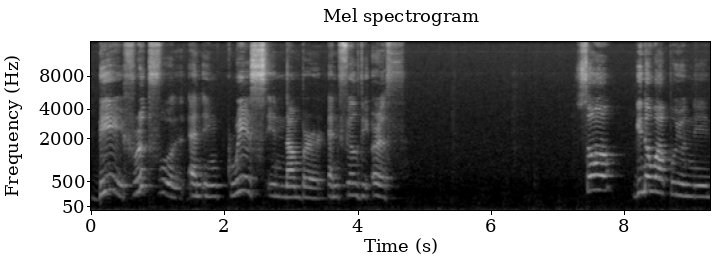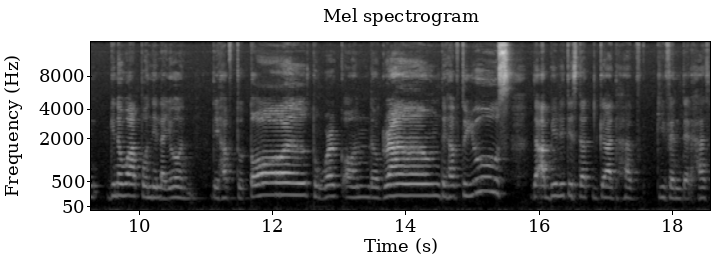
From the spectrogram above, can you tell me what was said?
Be fruitful and increase in number and fill the earth. So, ginawa po yun ni, ginawa po nila yon. They have to toil, to work on the ground. They have to use the abilities that God have given them, has,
